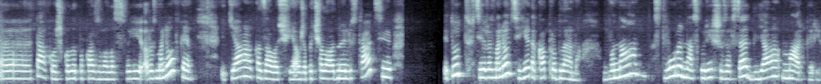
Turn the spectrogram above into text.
Е, Також, коли показувала свої розмальовки, я казала, що я вже почала одну ілюстрацію, і тут в цій розмальовці є така проблема. Вона створена, скоріше за все, для маркерів.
